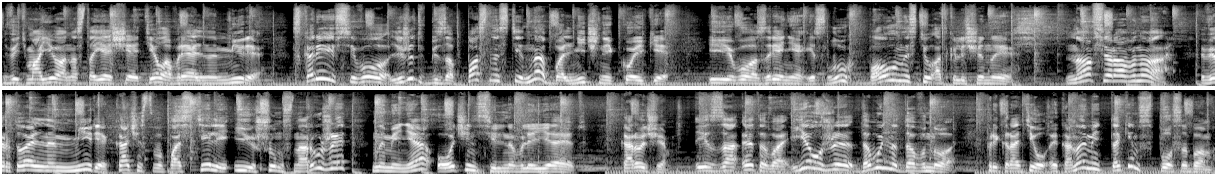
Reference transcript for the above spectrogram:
ведь мое настоящее тело в реальном мире, скорее всего, лежит в безопасности на больничной койке, и его зрение и слух полностью отключены. Но все равно, в виртуальном мире качество постели и шум снаружи на меня очень сильно влияют. Короче, из-за этого я уже довольно давно прекратил экономить таким способом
